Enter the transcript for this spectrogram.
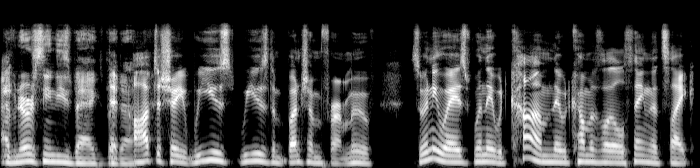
I've never seen these bags, but uh, I'll have to show you. We used we used a bunch of them for our move. So, anyways, when they would come, they would come with a little thing that's like,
